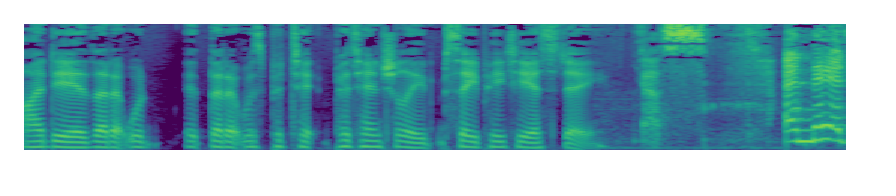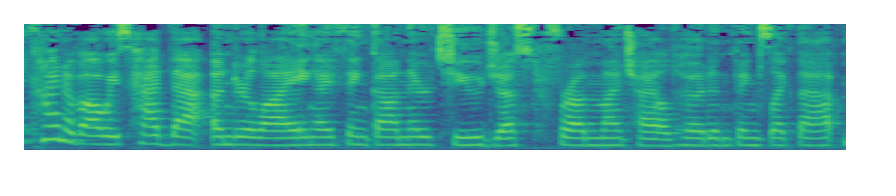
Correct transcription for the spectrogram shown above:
idea that it would it, that it was pot- potentially CPTSD. Yes. And they had kind of always had that underlying, I think, on there too, just from my childhood and things like that.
